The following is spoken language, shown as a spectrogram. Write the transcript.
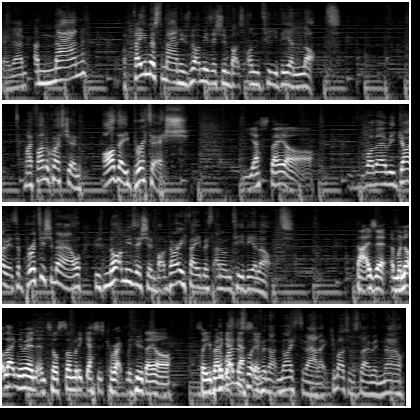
Okay, then a man, a famous man who's not a musician but's on TV a lot. My final question: Are they British? yes, they are. Well, there we go. It's a British male who's not a musician but very famous and on TV a lot. That is it, and we're not letting them in until somebody guesses correctly who they are. So you better the get weather's not even that nice today, Alec. You might as well just let them in now.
